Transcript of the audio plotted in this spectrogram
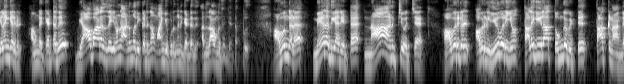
இளைஞர்கள். அவங்க கேட்டது வியாபாரம் செய்யணும்னு அனுமதி கடிதம் வாங்கி கொடுங்கன்னு கேட்டது. அதுதான் அவங்க செஞ்ச தப்பு. அவங்கள மேலதிகாரிகிட்ட நான் அனுப்பிச்சு வச்சேன். அவர்கள் அவர்கள் இருவரையும் தலைகீழா தொங்க விட்டு தாக்குனாங்க.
